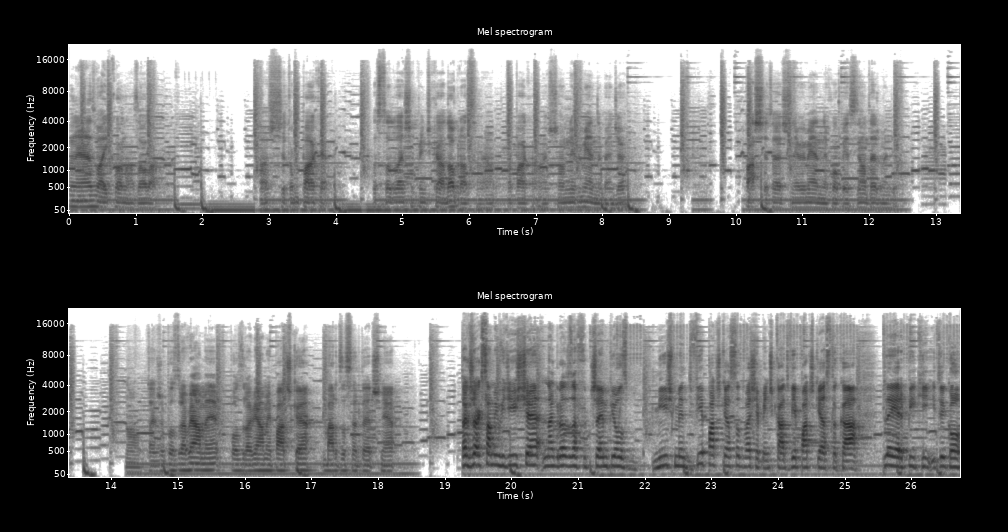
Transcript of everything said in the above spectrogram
To nie jest zła ikona, Zola. Patrzcie tą pakę. To 125k, dobra co nie? Ta paka, no jeszcze on niewymienny będzie. Patrzcie, to jeszcze niewymienny chłopiec i on też będzie. No, także pozdrawiamy, pozdrawiamy paczkę bardzo serdecznie. Także jak sami widzieliście, nagroda za Food Champions mieliśmy dwie paczki a 125k, dwie paczki a 100k, player piki i tylko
